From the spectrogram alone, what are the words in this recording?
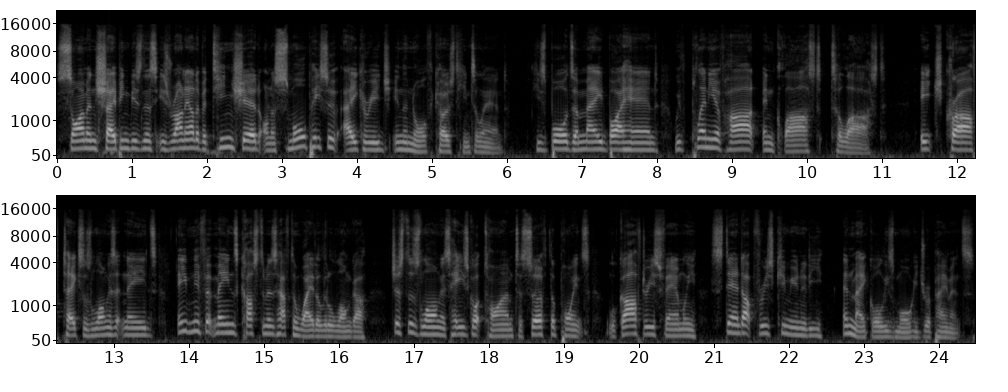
Simon's shaping business is run out of a tin shed on a small piece of acreage in the North Coast hinterland. His boards are made by hand with plenty of heart and class to last. Each craft takes as long as it needs, even if it means customers have to wait a little longer, just as long as he's got time to surf the points, look after his family, stand up for his community, and make all his mortgage repayments.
